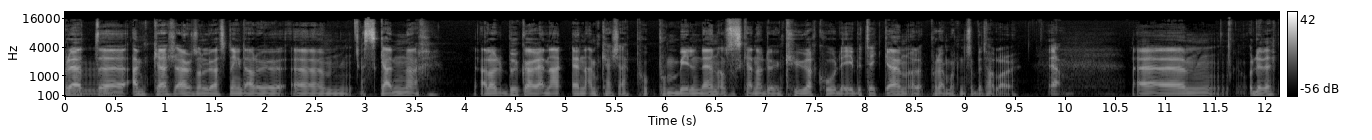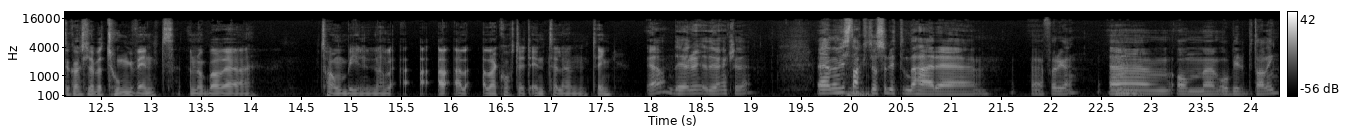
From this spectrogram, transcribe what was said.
Fordi at uh, Mcash er en sånn løsning der du um, skanner Eller du bruker en, en Mcash-app på, på mobilen din, og så skanner du en QR-kode i butikken, og på den måten så betaler du. Ja. Um, og det virker kanskje litt mer tungvint enn å bare ta mobilen eller, eller, eller kortet ditt inn til en ting. Ja, det gjør, det gjør egentlig det. Eh, men vi snakket jo også litt om det her eh, eh, forrige gang. eh, Om eh, mobilbetaling.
